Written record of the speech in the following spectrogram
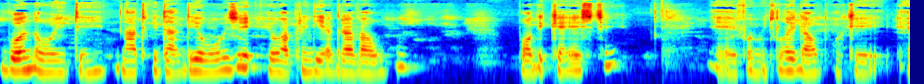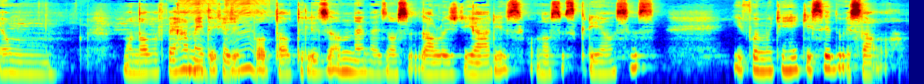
Boa noite. Na atividade de hoje, eu aprendi a gravar o podcast. É, foi muito legal porque é um, uma nova ferramenta que a gente pode estar utilizando né, nas nossas aulas diárias com nossas crianças. E foi muito enriquecedor essa aula.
